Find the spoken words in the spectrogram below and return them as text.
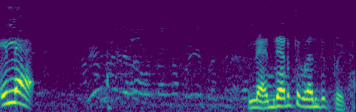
இல்ல. இல்ல இந்த இடத்துக்கு வந்து போயிட்டு.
